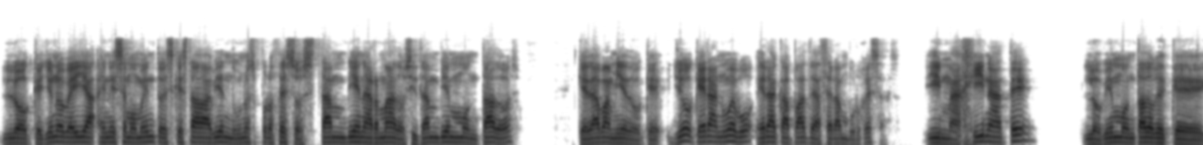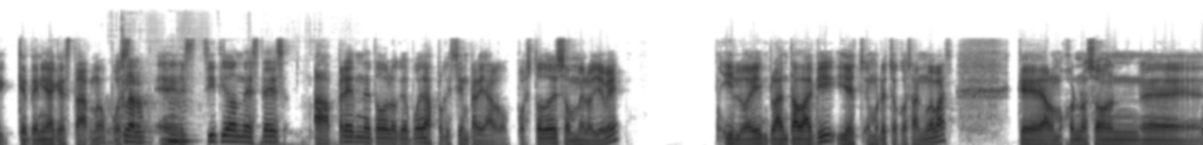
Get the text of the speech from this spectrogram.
lo que yo no veía en ese momento es que estaba viendo unos procesos tan bien armados y tan bien montados que daba miedo, que yo que era nuevo era capaz de hacer hamburguesas. Imagínate lo bien montado que, tenía que estar, ¿no? Pues en el sitio donde estés, aprende todo lo que puedas porque siempre hay algo. Pues todo eso me lo llevé y lo he implantado aquí y hemos hecho cosas nuevas que a lo mejor no son, eh,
